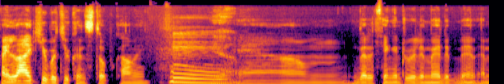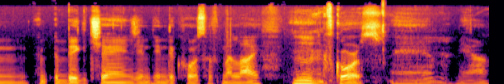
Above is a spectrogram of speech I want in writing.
I like you, but you can stop coming. Hmm. Yeah. Um, but I think it really made a, a, a big change in, in the course of my life. Mm, of course. Um, yeah.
